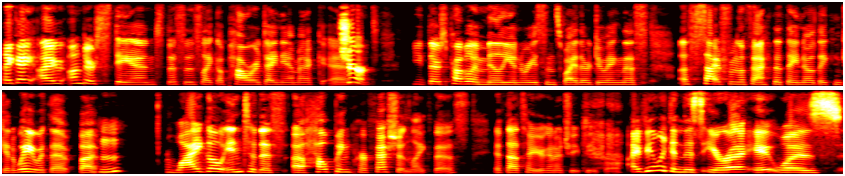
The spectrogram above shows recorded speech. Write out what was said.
Like, I, I understand this is like a power dynamic. And Sure. There's probably a million reasons why they're doing this, aside from the fact that they know they can get away with it. But Mhm. Why go into this a helping profession like this if that's how you're going to treat people? I feel like in this era, it was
